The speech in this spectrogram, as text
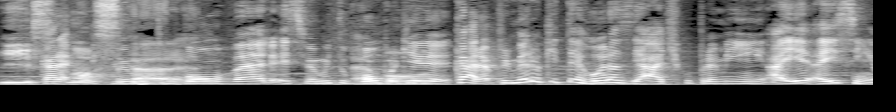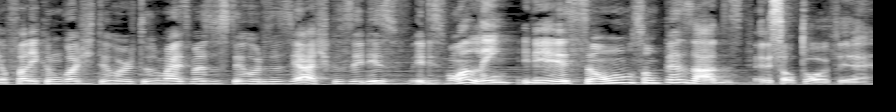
Isso, Cara, nossa, esse filme cara. é muito bom, velho. Esse filme é muito É bom bom. porque, cara, primeiro que terror asiático pra mim, aí, aí sim, eu falei que eu não gosto de terror e tudo mais, mas os terrores asiáticos, eles, eles vão além. Eles são, são pesados. Eles são top, é.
